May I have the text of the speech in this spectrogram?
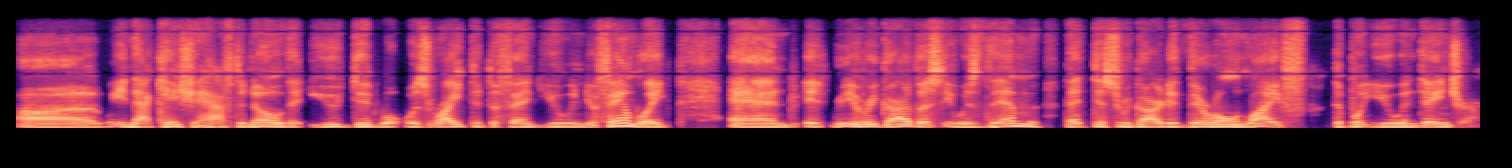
Uh, in that case, you have to know that you did what was right to defend you and your family. And it, regardless, it was them that disregarded their own life to put you in danger.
